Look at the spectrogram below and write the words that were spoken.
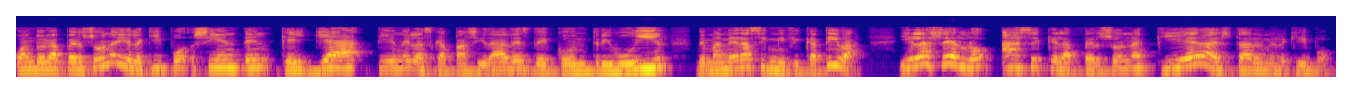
cuando la persona y el equipo sienten que ya tiene las capacidades de contribuir de manera significativa. Y el hacerlo hace que la persona quiera estar en el equipo.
